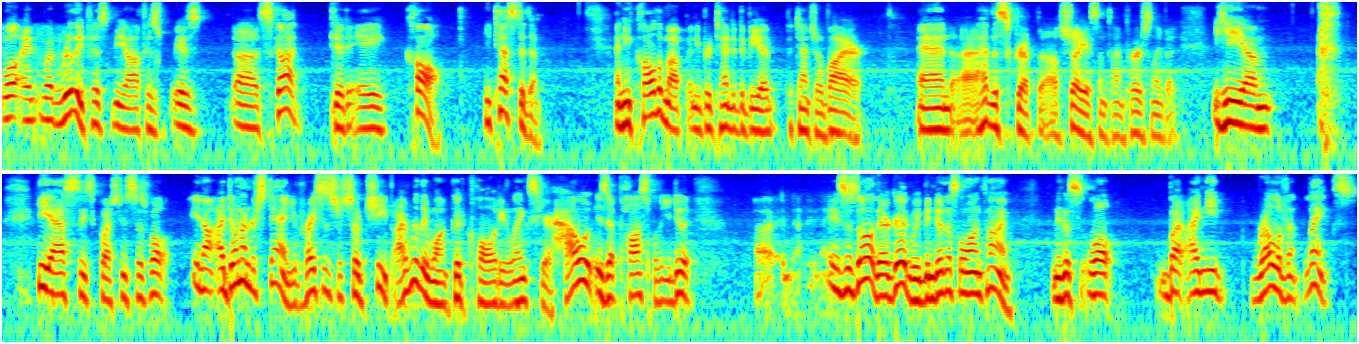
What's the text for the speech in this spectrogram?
Well, and what really pissed me off is is uh, Scott did a call. He tested them, and he called them up and he pretended to be a potential buyer. And uh, I have the script that I'll show you sometime personally, but he um, he asks these questions. Says, "Well, you know, I don't understand. Your prices are so cheap. I really want good quality links here. How is it possible that you do it?" Uh, he says, "Oh, they're good. We've been doing this a long time." And he goes, "Well, but I need relevant links."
